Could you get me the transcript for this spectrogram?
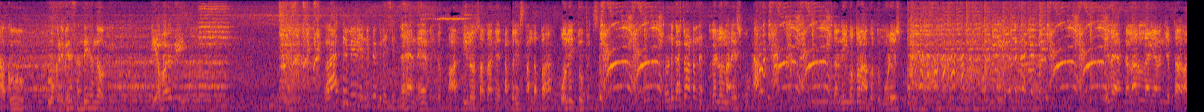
నాకు ఒకడి మీద సందేహంగా ఉంది. ఎవరది? రాత్రి మీరు ఎన్ని పెగ్గులు వేసారు నేను పార్టీలో సరదాగా కంపెనీ ఇస్తాను తప్ప ఓన్లీ టూ పెగ్స్ రెండు కష్టం అంటుంది. రెండున్నర వేసుకో. సరే నీకొద్దు నాకొద్దు మూడు వేసుకో. ఏదా తెల్లారులు తాగారని చెప్తావా?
